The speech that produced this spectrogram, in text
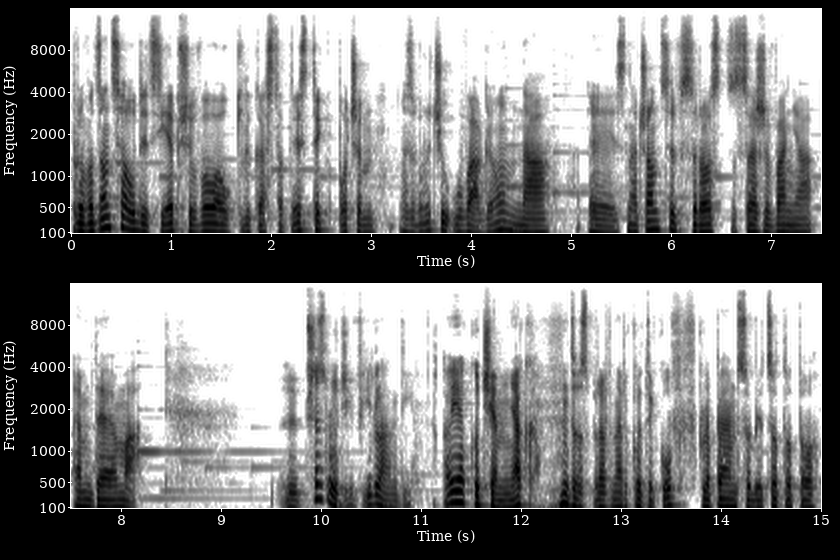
Prowadzący audycję przywołał kilka statystyk, po czym zwrócił uwagę na y, znaczący wzrost zażywania MDMA y, przez ludzi w Irlandii. A jako ciemniak do spraw narkotyków wklepałem sobie, co to to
